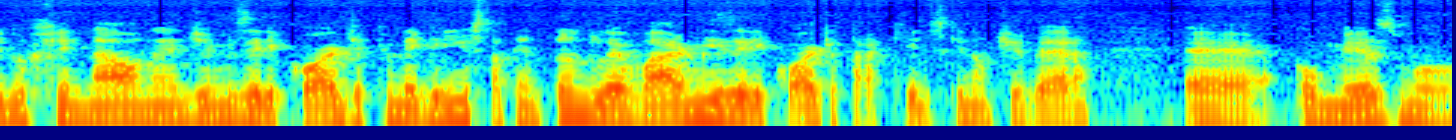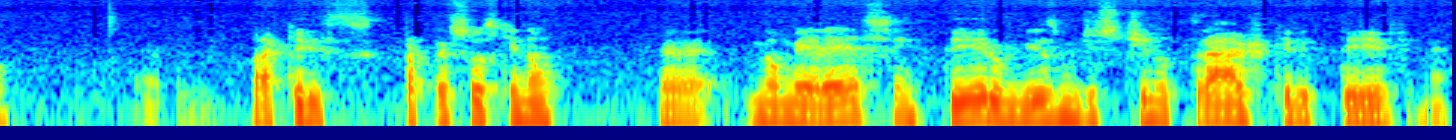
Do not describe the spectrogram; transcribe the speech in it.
e, no final né, de misericórdia, que o negrinho está tentando levar misericórdia para aqueles que não tiveram é, o mesmo. para aqueles para pessoas que não, é, não merecem ter o mesmo destino trágico que ele teve. Né?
